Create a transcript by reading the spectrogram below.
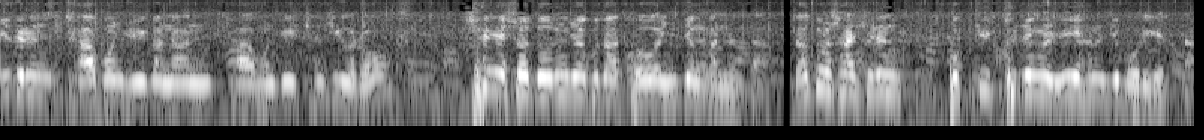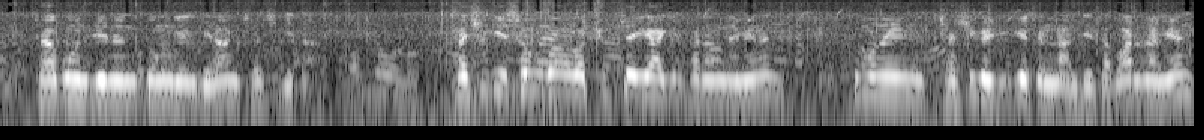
이들은 자본주의가 난 자본주의 자식으로서 노동자보다 더 인정받는다. 나도 사실은 복지 투쟁을 왜 하는지 모르겠다. 자본주의는 노동계급이 난 자식이다. 자식이 성공하고 출세하게 하길 바란다면 부모는 자식을 이겨서는 안 된다. 말하자면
